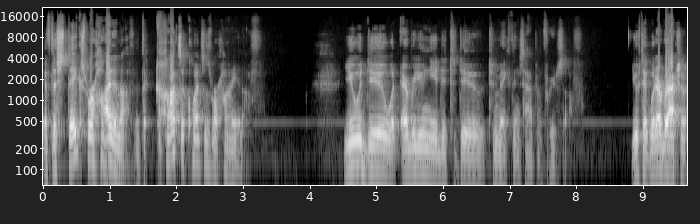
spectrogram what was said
if the stakes were high enough, if the consequences were high enough, you would do whatever you needed to do to make things happen for yourself. You would take whatever action.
